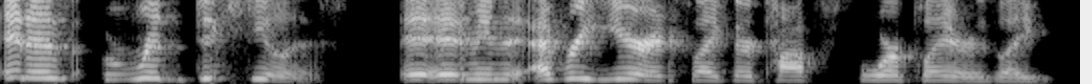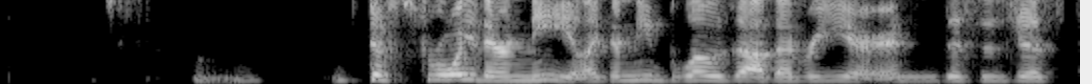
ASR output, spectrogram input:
It is ridiculous. I mean, every year it's like their top four players like destroy their knee. Like their knee blows up every year. And this is just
